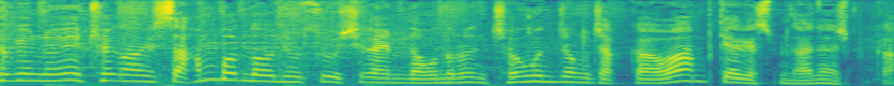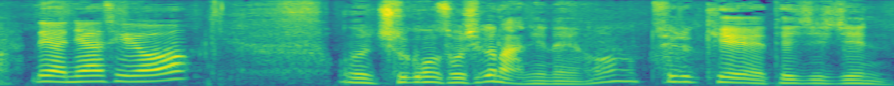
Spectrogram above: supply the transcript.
최경련의 최강시사 한 번 더 뉴스 시간입니다. 오늘은 정은정 작가와 함께하겠습니다. 안녕하십니까? 네, 안녕하세요. 오늘 즐거운 소식은 아니네요. 튀르키예 대지진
